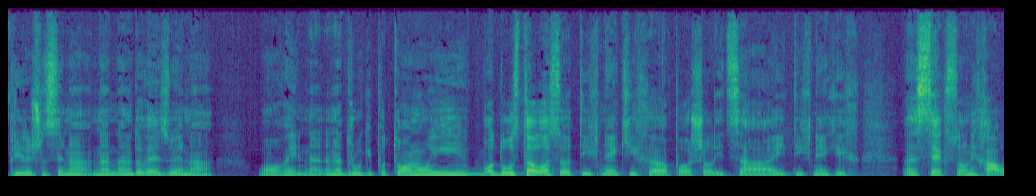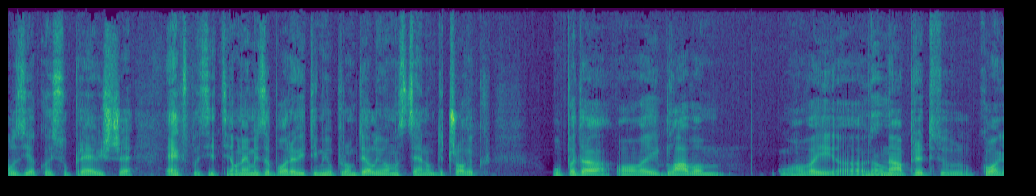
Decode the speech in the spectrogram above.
prilično se na, na, nadovezuje na, ovaj, na, na drugi po tonu i odustalo se od tih nekih pošalica i tih nekih seksualnih aluzija koje su previše eksplicitni, ali nemoj zaboraviti, mi u prvom delu imamo scenu gde čovek upada ovaj glavom ovaj da. napred konj,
